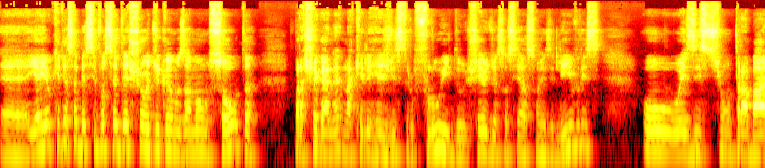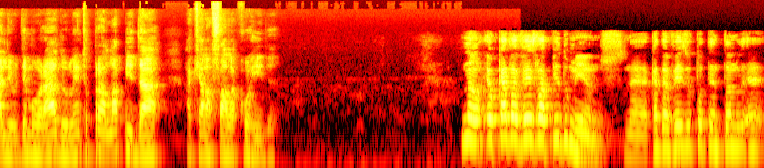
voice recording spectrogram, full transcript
É, e aí eu queria saber se você deixou, digamos, a mão solta para chegar naquele registro fluido, cheio de associações livres, ou existe um trabalho demorado, lento para lapidar aquela fala corrida? Não, eu cada vez lapido menos. Né? Cada vez eu estou tentando. É,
